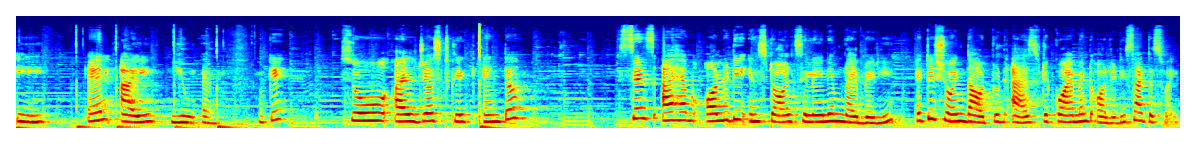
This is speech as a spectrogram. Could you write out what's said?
E N I U M. Okay so I'll just click enter. Since I have already installed Selenium library it is showing the output as requirement already satisfied.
